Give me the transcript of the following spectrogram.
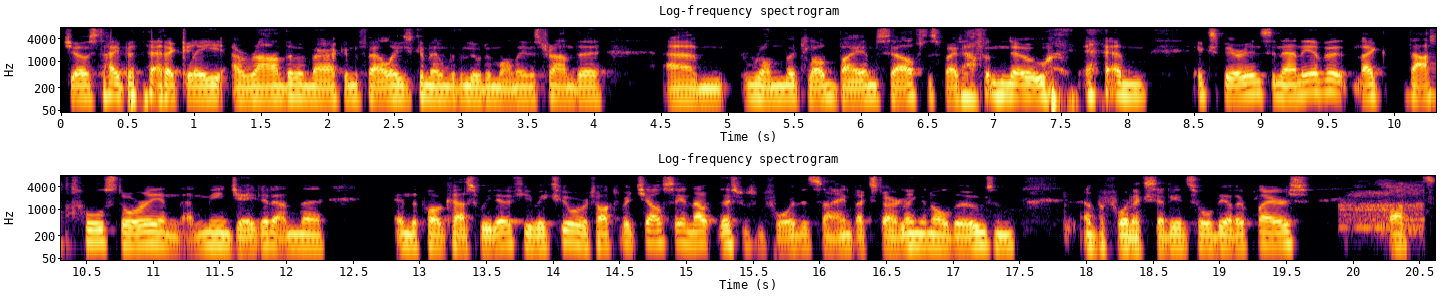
just hypothetically a random American fellow who's come in with a load of money and is trying to um, run the club by himself despite having no um, experience in any of it. Like that whole story, and, and me and Jay did it on the in the podcast we did a few weeks ago. We talking about Chelsea, and that, this was before they signed like Sterling and all those, and and before like City had sold the other players. But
